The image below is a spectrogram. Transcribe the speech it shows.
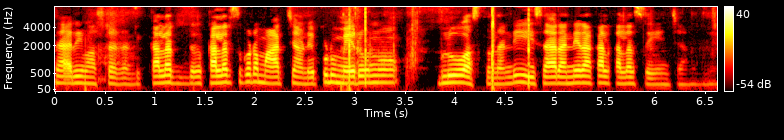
శారీ మస్టర్డ్ అండి. కలర్ కలర్స్ కూడా మార్చామండి. ఎప్పుడు మెరూన్ బ్లూ వస్తుందండి. ఈసారి అన్ని రకాల కలర్స్ వేయించామండి.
